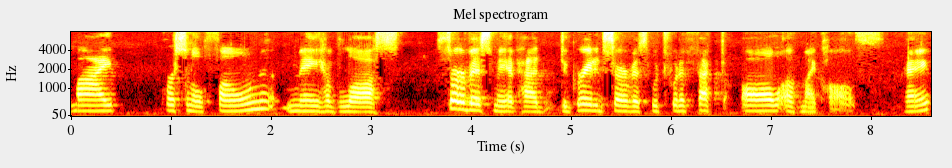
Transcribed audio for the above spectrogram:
my personal phone may have lost service, may have had degraded service, which would affect all of my calls. Okay.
